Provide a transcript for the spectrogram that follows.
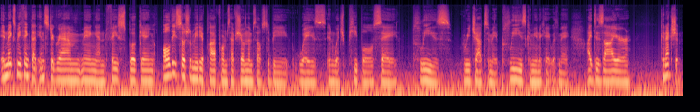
it makes me think that Instagramming and Facebooking, all these social media platforms have shown themselves to be ways in which people say, please reach out to me, please communicate with me. I desire connection.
